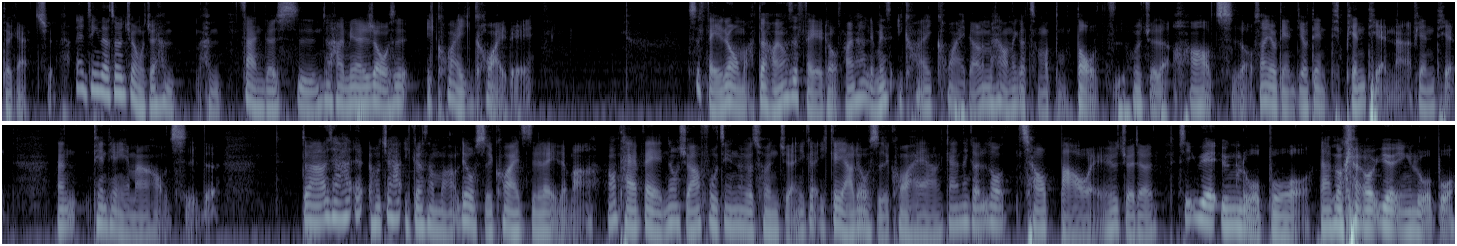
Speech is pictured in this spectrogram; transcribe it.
的感觉。但金德春卷我觉得很很赞的是，就它里面的肉是一块一块的诶。是肥肉嘛？对，好像是肥肉，反正它里面是一块一块的，里面还有那个什么豆子，我就觉得好好吃哦。虽然有点有点偏甜呐，偏甜，但偏甜也蛮好吃的。对啊，而且它我觉得它一个什么六十块之类的嘛。然后台北那种学校附近那个春卷，一个一个也要六十块啊。刚那个肉超薄诶，我就觉得是月晕萝卜。大家有没有看过月晕萝卜？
